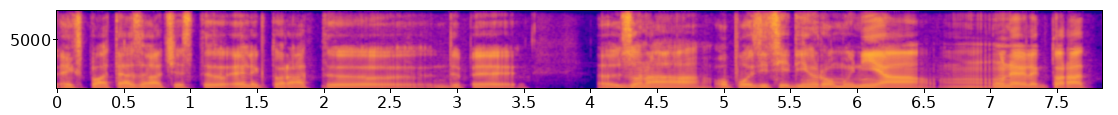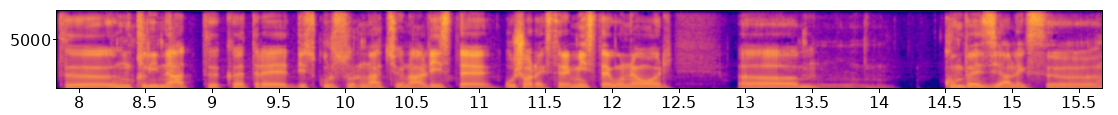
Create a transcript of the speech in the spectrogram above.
exploatează acest electorat uh, de pe zona opoziției din România, un electorat înclinat către discursuri naționaliste, ușor extremiste uneori, cum vezi, Alex, uh,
